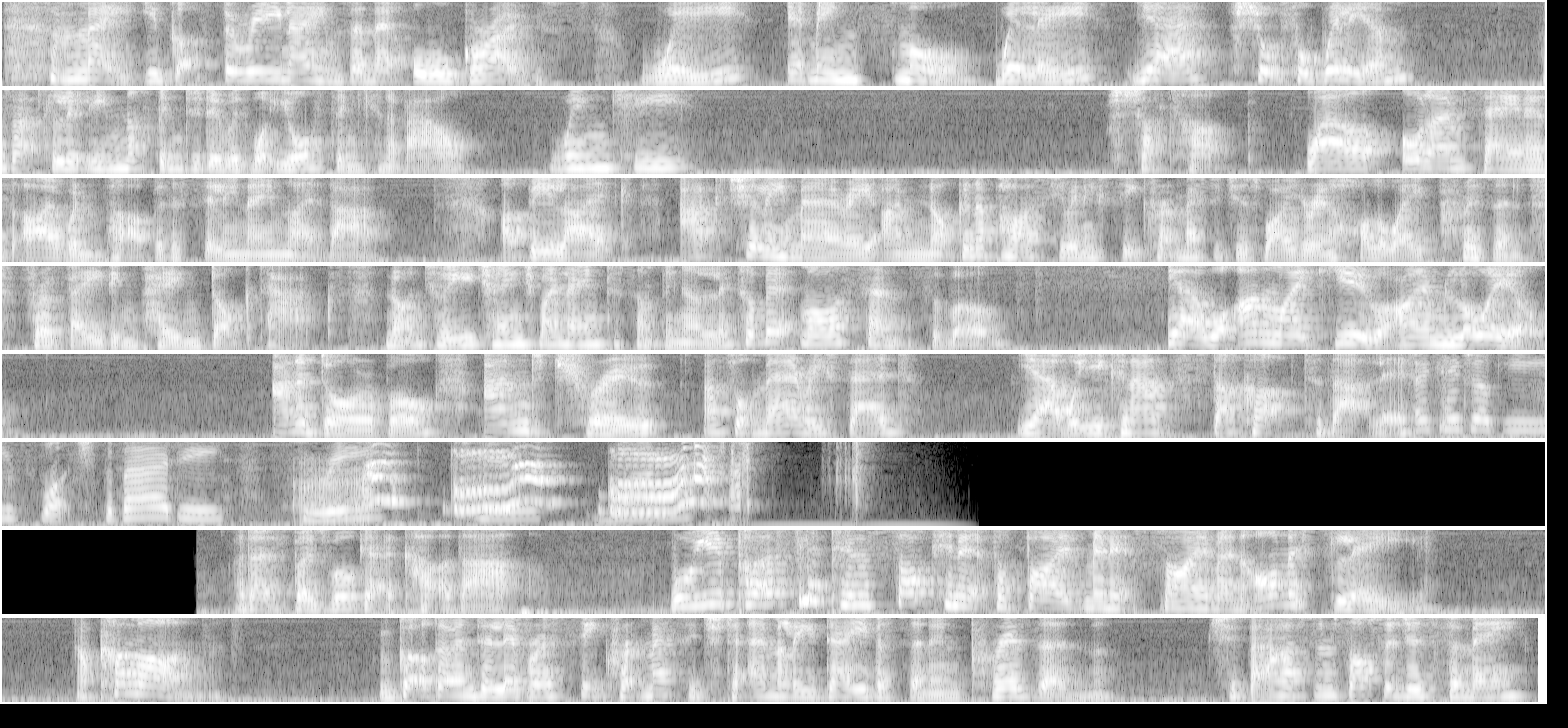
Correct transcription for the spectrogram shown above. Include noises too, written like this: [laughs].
[laughs] Mate, you've got three names and they're all gross. Wee, it means small. Willie, yeah, short for William. Has absolutely nothing to do with what you're thinking about. Winkie. Shut up. Well, all I'm saying is I wouldn't put up with a silly name like that. I'd be like, Actually, Mary, I'm not going to pass you any secret messages while you're in Holloway prison for evading paying dog tax. Not until you change my name to something a little bit more sensible. Yeah, well, unlike you, I'm loyal. And adorable. And true. That's what Mary said. Yeah, well, you can add stuck up to that list. Okay, doggies, watch the birdie. Three, two, one. I don't suppose we'll get a cut of that. Will you put a flipping sock in it for five minutes, Simon? Honestly. Now, come on. We've got to go and deliver a secret message to Emily Davison in prison. She'd better have some sausages for me.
